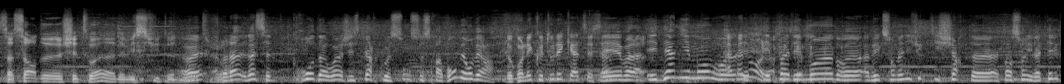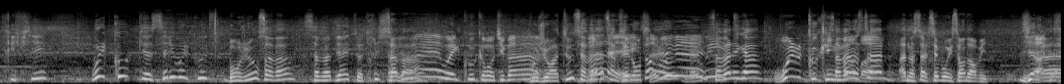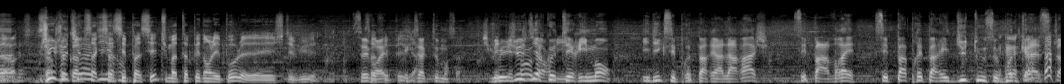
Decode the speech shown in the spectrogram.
Ça sort de chez toi, là, d'habitude. Ouais, Toujours. voilà, là c'est gros dawa, j'espère qu'au son ce sera bon, mais on verra. Donc, on est que tous les quatre, c'est ça? Et voilà. Et dernier membre, Ah bah non, et, et pas des moindres, euh, avec son magnifique t-shirt, euh, attention, il va t'électrifier. Will Cook, salut Will Cook, Bonjour, ça va? Ça va bien être très Ça va. Ouais, ouais, coup, comment tu vas? Bonjour à tous, ça va? Ouais, Ça fait longtemps salut, hein. Bah oui. Ça va les gars? Well cooking Ça va. Nostal? Ah Nostal c'est bon, il s'est endormi. Ah, ça- Euh, c'est comme tiens ça à que ça s'est passé. Tu m'as tapé dans l'épaule et je t'ai vu. C'est vrai, exactement ça. Je voulais juste dire que. Terry ment. Il dit que c'est préparé à l'arrache. C'est pas vrai. C'est pas préparé du tout ce podcast.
